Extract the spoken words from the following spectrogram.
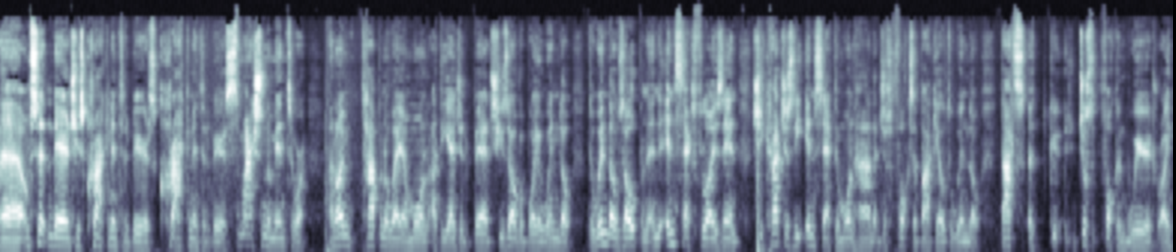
Uh, I'm sitting there and she's cracking into the beers, cracking into the beers, smashing them into her. And I'm tapping away on one at the edge of the bed. She's over by a window. The window's open and the insect flies in. She catches the insect in one hand and just fucks it back out the window. That's a, just fucking weird, right?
